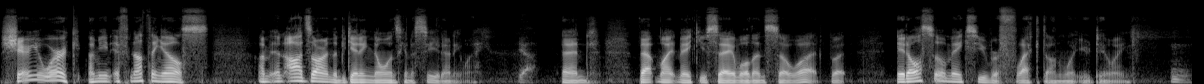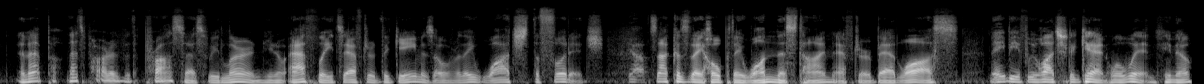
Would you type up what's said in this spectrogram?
Share your work. I mean if nothing else I mean, and odds are in the beginning no one's going to see it anyway. Yeah. And that might make you say well then so what? But it also makes you reflect on what you're doing. And that that's part of the process. We learn, you know, athletes after the game is over, they watch the footage. Yeah. It's not because they hope they won this time after a bad loss. Maybe if we watch it again, we'll win, you know?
